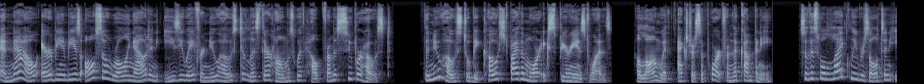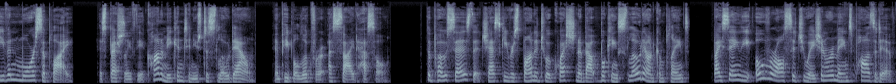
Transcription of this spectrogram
And now, Airbnb is also rolling out an easy way for new hosts to list their homes with help from a superhost. The new hosts will be coached by the more experienced ones, along with extra support from the company, so this will likely result in even more supply, especially if the economy continues to slow down and people look for a side hustle. The Post says that Chesky responded to a question about booking slowdown complaints by saying the overall situation remains positive.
